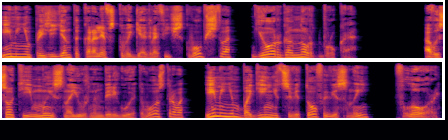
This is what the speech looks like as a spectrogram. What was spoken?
именем президента Королевского географического общества Георга Нордбрука, а высокий мыс на южном берегу этого острова именем богини цветов и весны Флоры.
